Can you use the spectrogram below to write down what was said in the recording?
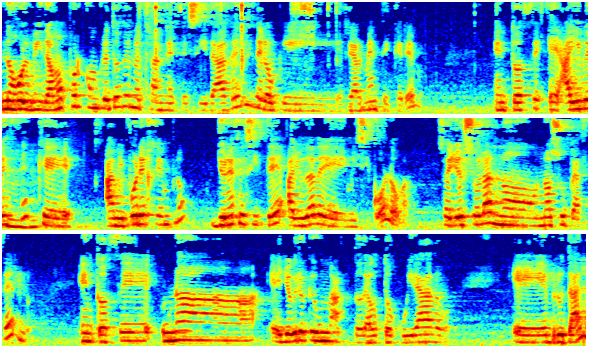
nos olvidamos por completo de nuestras necesidades y de lo que realmente queremos. Entonces, eh, hay veces que a mí, por ejemplo, yo necesité ayuda de mi psicóloga. O sea, yo sola no, no supe hacerlo. Entonces, una, eh, yo creo que un acto de autocuidado eh, brutal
